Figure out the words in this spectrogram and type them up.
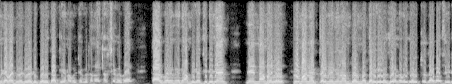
মিডিয়ার মাধ্যমে যোগাযোগ করে তার ঠিকানা অবশ্যই করতে নেওয়ার চেষ্টা করবেন। তারপরে মেয়েটা আমেরিকা সিটিজেন মেয়ের নাম হলো রোমান আক্তার মেয়ের নাম জন্ম তারিখ হলো ছিয়ানব্বইতে উচ্চতা বাসির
